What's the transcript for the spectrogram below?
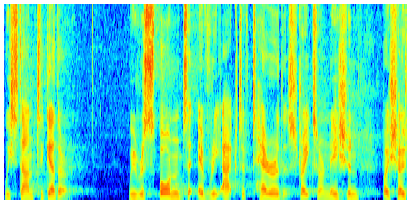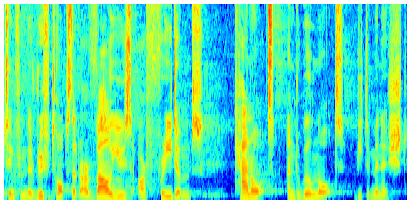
we stand together, we respond to every act of terror that strikes our nation by shouting from the rooftops that our values, our freedoms cannot and will not be diminished.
